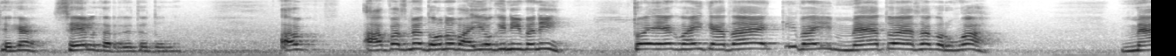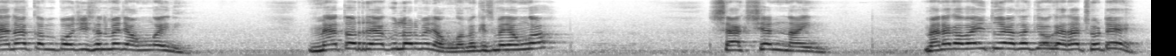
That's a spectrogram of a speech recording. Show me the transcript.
ठीक है? सेल कर रहे थे दोनों। अब आपस में दोनों भाइयों की नहीं बनी। तो एक भाई कहता है कि भाई, मैं तो ऐसा करूँगा। मैं ना कंपोजिशन में जाऊँगा ही नहीं। मैं तो रेगुलर में जाऊँगा। मैं किसमें जाऊँगा? सेक्शन नाइन मैंने कहा, भाई, तू ऐसा क्यों कह रहा है, छोटे?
